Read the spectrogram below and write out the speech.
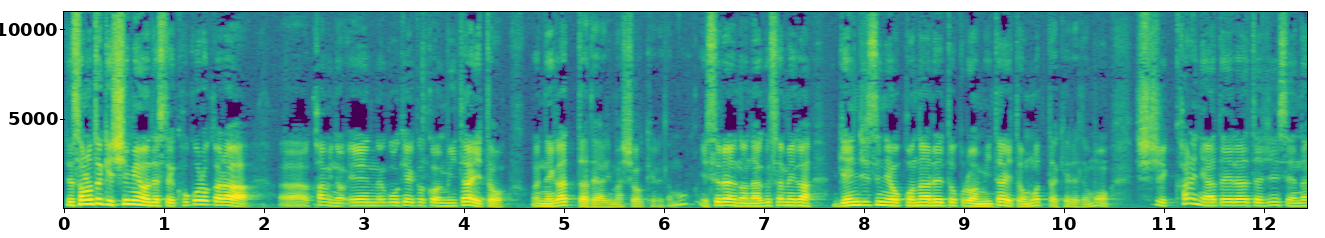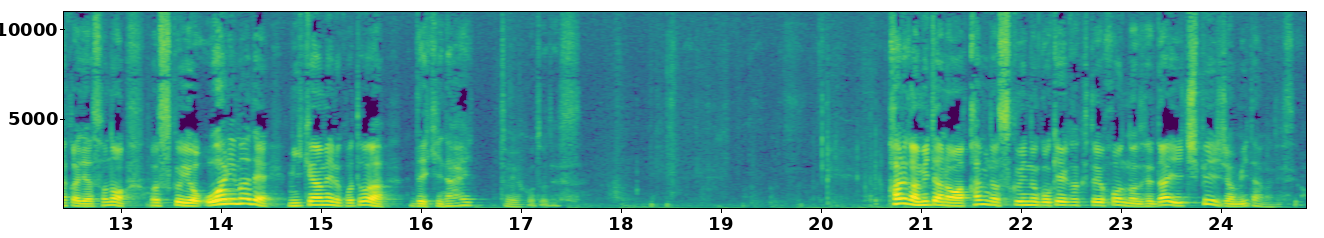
で、その時、シメオはですね、心から神の永遠のご計画を見たいと願ったでありましょうけれども、イスラエルの慰めが現実に行われるところを見たいと思ったけれども、しかし彼に与えられた人生の中ではその救いを終わりまで見極めることはできないということです。彼が見たのは神の救いのご計画という本の第1ページを見たのですよ。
